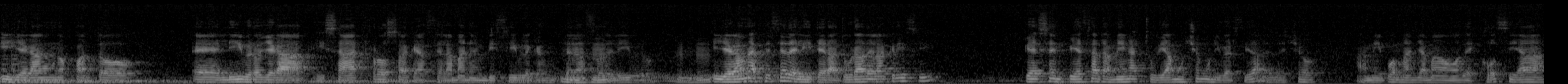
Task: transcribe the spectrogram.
y llegan unos cuantos eh, libros, llega Isaac Rosa, que hace La mano invisible, que es un pedazo de libro, y llega una especie de literatura de la crisis que se empieza también a estudiar mucho en universidades. De hecho, a mí pues me han llamado de Escocia,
